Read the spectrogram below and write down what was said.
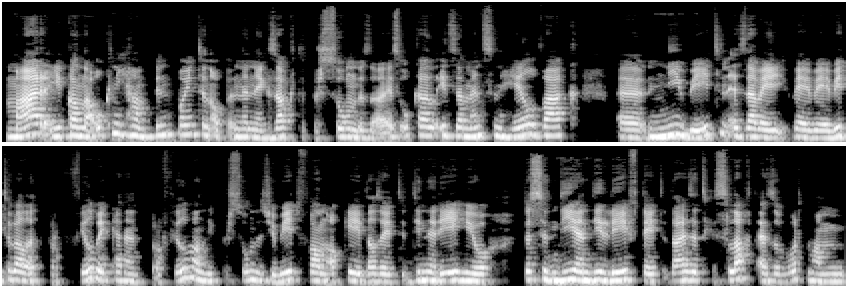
Maar je kan dat ook niet gaan pinpointen op een exacte persoon. Dus dat is ook al iets dat mensen heel vaak uh, niet weten, is dat wij, wij, wij weten wel het profiel, wij kennen het profiel van die persoon. Dus je weet van, oké, dat is uit die regio, tussen die en die leeftijd, dat is het geslacht enzovoort. Maar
